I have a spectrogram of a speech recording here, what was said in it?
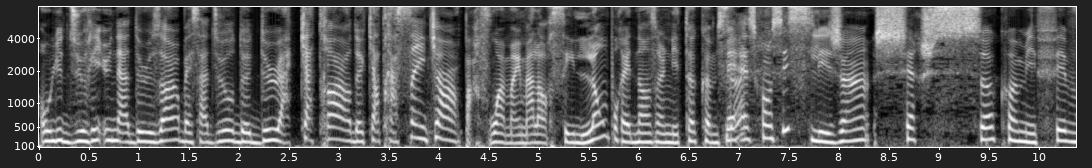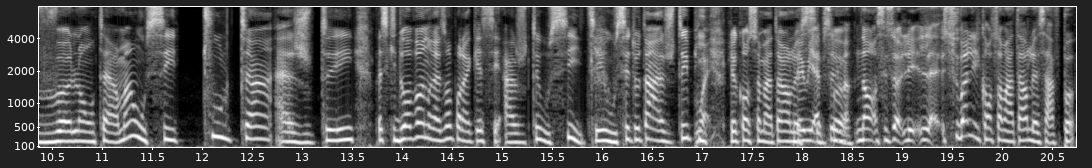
au lieu de durer une à deux heures, ben ça dure de deux à quatre heures, de quatre à cinq heures parfois même. Alors, c'est long pour être dans un état comme ça. Mais est-ce qu'on sait si les gens cherchent ça comme effet volontairement ou c'est tout le temps ajouté parce qu'il doit avoir une raison pour laquelle c'est ajouté aussi, tu sais, ou c'est tout le temps ajouté puis le consommateur le ben sait pas. Non, c'est ça. souvent les consommateurs le savent pas.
